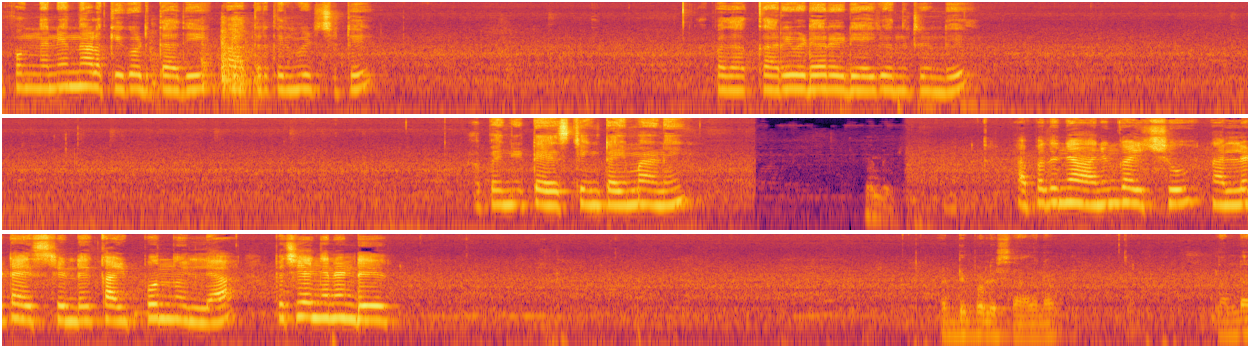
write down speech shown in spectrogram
അപ്പോൾ ഇങ്ങനെ ഒന്ന് ഇളക്കി കൊടുത്താൽ മതി പാത്രത്തിൽ പിടിച്ചിട്ട്. അപ്പോൾ അതാ കറി ഇവിടെ റെഡിയായി വന്നിട്ടുണ്ട്. അപ്പോൾ ഇനി ടേസ്റ്റിംഗ് ടൈമാണ് അപ്പോൾ ഇത് ഞാനും കഴിച്ചു. നല്ല ടേസ്റ്റ് ഉണ്ട്. കയ്പൊന്നുമില്ല. പക്ഷേ എങ്ങനെയുണ്ട്? അടിപൊളി സാധനം. നല്ല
